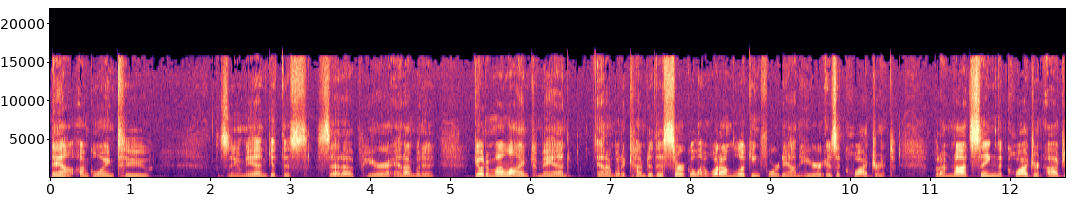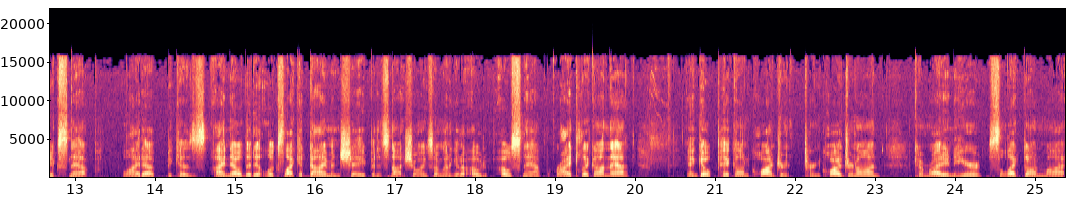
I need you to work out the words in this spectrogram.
now I'm going to zoom in get this set up here and I'm going to go to my line command and I'm going to come to this circle. And what I'm looking for down here is a quadrant but I'm not seeing the quadrant object snap light up because I know that it looks like a diamond shape and it's not showing. So I'm going to go to o, o snap, right click on that, and go pick on quadrant. Turn quadrant on, come right in here, select on my,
